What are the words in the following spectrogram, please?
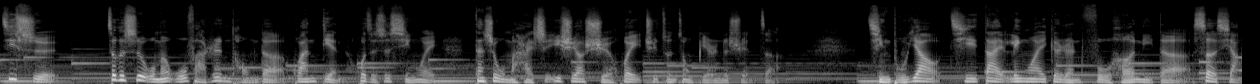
即使这个是我们无法认同的观点或者是行为，但是我们还是必须要学会去尊重别人的选择。请不要期待另外一个人符合你的设想。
